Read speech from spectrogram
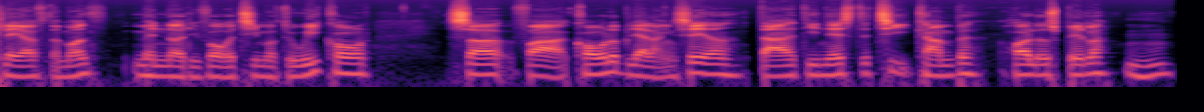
Player of the Month, men når de får et Team of the Week kort, så fra kortet bliver lanceret, der er de næste 10 kampe, holdet spiller. Mm-hmm.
